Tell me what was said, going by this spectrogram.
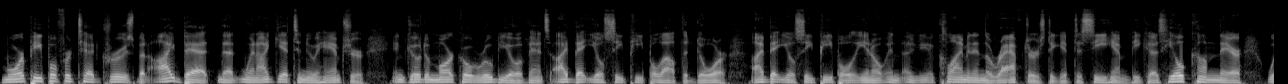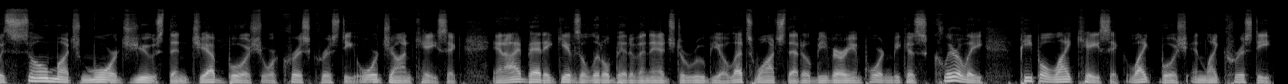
more people for Ted Cruz, but I bet that when I get to New Hampshire and go to Marco Rubio events, I bet you'll see people out the door. I bet you'll see people, you know, in, uh, climbing in the rafters to get to see him because he'll come there with so much more juice than Jeb Bush or Chris Christie or John Kasich, and I bet it gives a little bit of an edge to Rubio. Let's watch that. It'll be very important because clearly people like Kasich, like Bush, and like Christie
